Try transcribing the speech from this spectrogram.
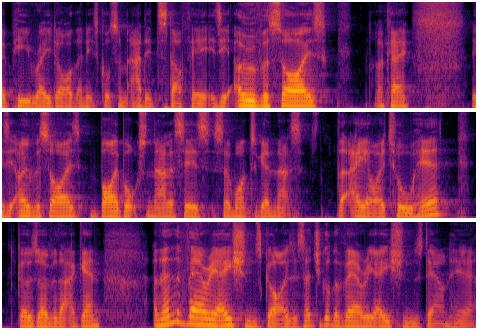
IP radar, then it's got some added stuff here. Is it oversize? Okay. Is it oversize? Buy box analysis. So once again, that's the AI tool here. Goes over that again. And then the variations, guys, it's actually got the variations down here.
